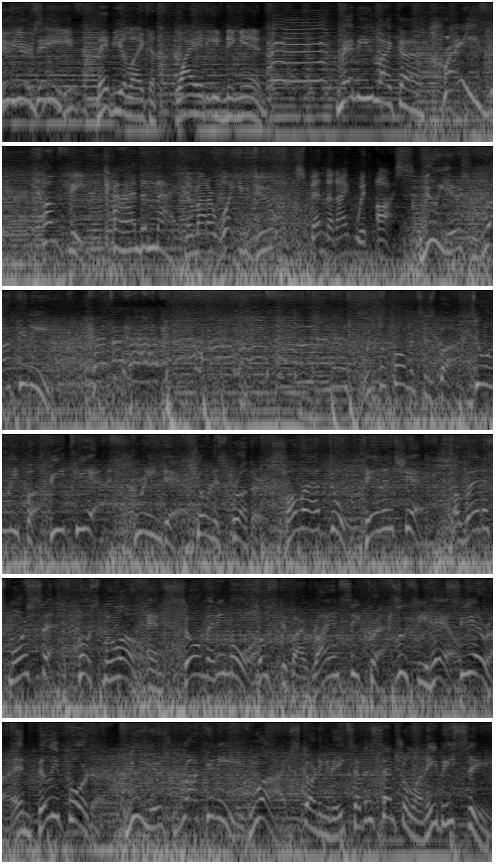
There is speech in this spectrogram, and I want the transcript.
New Year's Eve. maybe you like a quiet evening in. Maybe you like a crazy Comfy. kind of night. No matter what you do, spend the night with us. New Year's Rockin' Eve. With performances by Dua Lipa, BTS, Green Day, Jonas Brothers, Paula Abdul, Dan and Shay, Alanis Morissette, Post Malone, and so many more. Hosted by Ryan Seacrest, Lucy Hale, Ciara, and Billy Porter. New Year's Rockin' Eve live starting at 8, 7 Central on ABC.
